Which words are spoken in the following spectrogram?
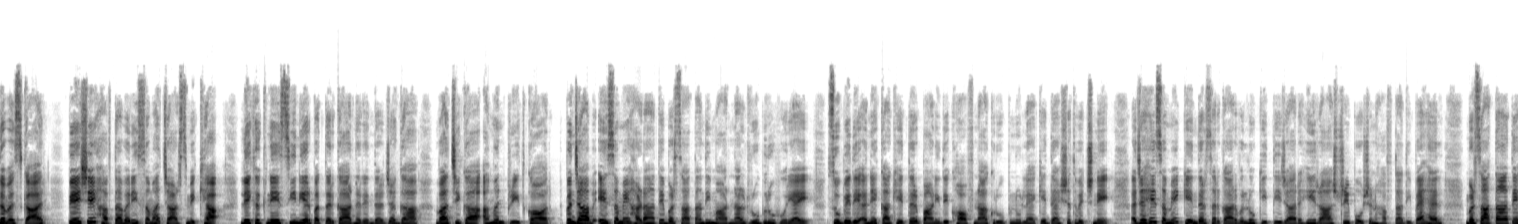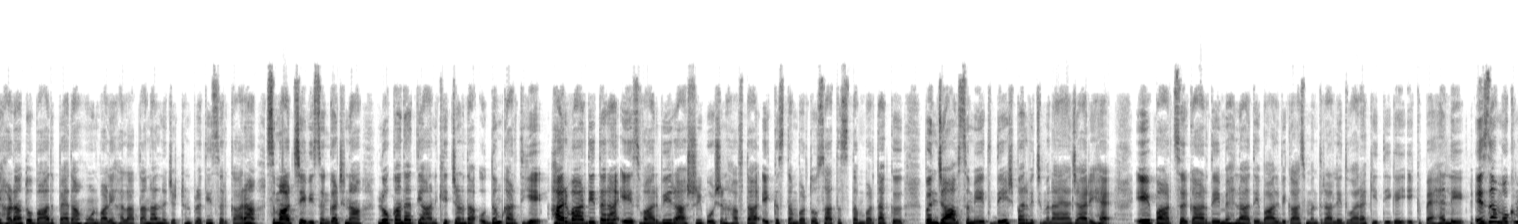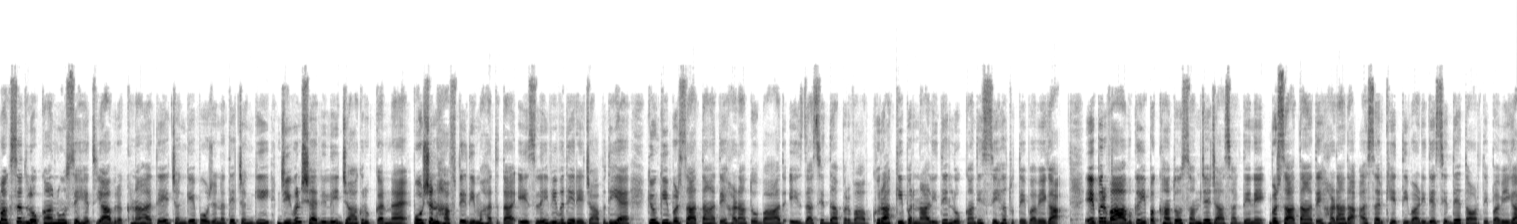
ਨਮਸਕਾਰ। ਪੇਸ਼ ਹੈ ਹਫਤਾਵਾਰੀ ਸਮਾਚਾਰ ਸਮੀਖਿਆ। ਲੇਖਕ ਨੇ ਸੀਨੀਅਰ ਪੱਤਰਕਾਰ ਨਰਿੰਦਰ ਜੱਗਾ, ਵਾਚਿਕਾ ਅਮਨਪ੍ਰੀਤ ਕੌਰ। ਪੰਜਾਬ ਇਸ ਸਮੇਂ ਹੜ੍ਹਾਂ ਅਤੇ ਬਰਸਾਤਾਂ ਦੀ ਮਾਰ ਨਾਲ ਰੂਬਰੂ ਹੋ ਰਿਹਾ ਹੈ ਸੂਬੇ ਦੇ ਅਨੇਕਾਂ ਖੇਤਰ ਪਾਣੀ ਦੇ ਖੌਫਨਾਕ ਰੂਪ ਨੂੰ ਲੈ ਕੇ ਦਹਿਸ਼ਤ ਵਿੱਚ ਨੇ। ਅਜਿਹੇ ਸਮੇਂ ਕੇਂਦਰ ਸਰਕਾਰ ਵੱਲੋਂ ਕੀਤੀ ਜਾ ਰਹੀ ਰਾਸ਼ਟਰੀ ਪੋਸ਼ਣ ਹਫਤਾ ਦੀ ਪਹਿਲ ਬਰਸਾਤਾਂ ਅਤੇ ਹੜ੍ਹਾਂ ਤੋਂ ਬਾਅਦ ਪੈਦਾ ਹੋਣ ਵਾਲੇ ਹਾਲਾਤਾਂ ਨਾਲ ਨਜਿੱਠਣ ਪ੍ਰਤੀ ਸਰਕਾਰਾਂ, ਸਮਾਜ ਸੇਵੀ ਸੰਗਠਨਾਂ ਲੋਕਾਂ ਦਾ ਧਿਆਨ ਖਿੱਚਣ ਦਾ ਉਦਮ ਕਰਦੀ ਏ। ਹਰ ਵਾਰ ਦੀ ਤਰ੍ਹਾਂ ਇਸ ਵਾਰ ਵੀ ਰਾਸ਼ਟਰੀ ਪੋਸ਼ਣ ਹਫਤਾ 1 ਸਤੰਬਰ ਤੋਂ 7 ਸਤੰਬਰ ਤੱਕ ਪੰਜਾਬ ਸਮੇਤ ਦੇਸ਼ ਭਰ ਵਿੱਚ ਮਨਾਇਆ ਜਾ ਰਿਹਾ ਹੈ। ਇਹ ਭਾਰਤ ਸਰਕਾਰ ਦੇ ਮਹਿਲਾ ਅਤੇ ਬਾਲ ਵਿਕਾਸ ਮੰਤਰਾਲੇ ਦੁਆਰਾ ਕੀਤੀ ਗਈ ਇੱਕ ਪਹਿਲ ਏ। ਇਸ ਦਾ ਮੁੱਖ ਮਕਸਦ ਲੋਕਾਂ ਨੂੰ ਸਿਹਤਯਾਬ ਰੱਖਣਾ ਅਤੇ ਚੰਗੇ ਭੋਜਨ ਅਤੇ ਚੰਗੀ ਜੀਵਨ ਸ਼ੈਲੀ ਲਈ ਜਾਗਰੂਕ ਕਰਨਾ ਹੈ। ਪੋਸ਼ਣ ਹਫ਼ਤੇ ਦੀ ਮਹੱਤਤਾ ਇਸ ਲਈ ਵੀ ਵਧੇਰੇ ਜਾਪਦੀ ਹੈ ਕਿਉਂਕਿ ਬਰਸਾਤਾਂ ਅਤੇ ਹੜ੍ਹਾਂ ਤੋਂ ਬਾਅਦ ਇਸ ਦਾ ਸਿੱਧਾ ਪ੍ਰਭਾਵ ਖੁਰਾਕੀ ਪ੍ਰਣਾਲੀ ਤੇ ਲੋਕਾਂ ਦੀ ਸਿਹਤ ਉੱਤੇ ਪਵੇਗਾ। ਇਹ ਪ੍ਰਭਾਵ ਕਈ ਪੱਖਾਂ ਤੋਂ ਸਮਝੇ ਜਾ ਸਕਦੇ ਨੇ। ਬਰਸਾਤਾਂ ਅਤੇ ਹੜ੍ਹਾਂ ਦਾ ਅਸਰ ਖੇਤੀਬਾੜੀ ਦੇ ਸਿੱਧੇ ਤੌਰ ਤੇ ਪਵੇਗਾ।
